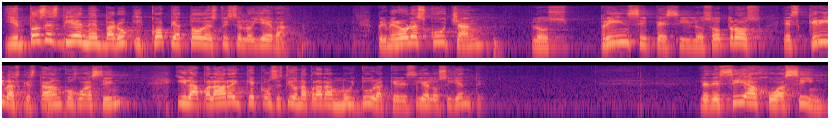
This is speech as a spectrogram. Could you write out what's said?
Y entonces viene Baruch y copia todo esto y se lo lleva. Primero lo escuchan los príncipes y los otros escribas que estaban con Joacim y la palabra en que consistía, una palabra muy dura que decía lo siguiente. Le decía a Joacim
